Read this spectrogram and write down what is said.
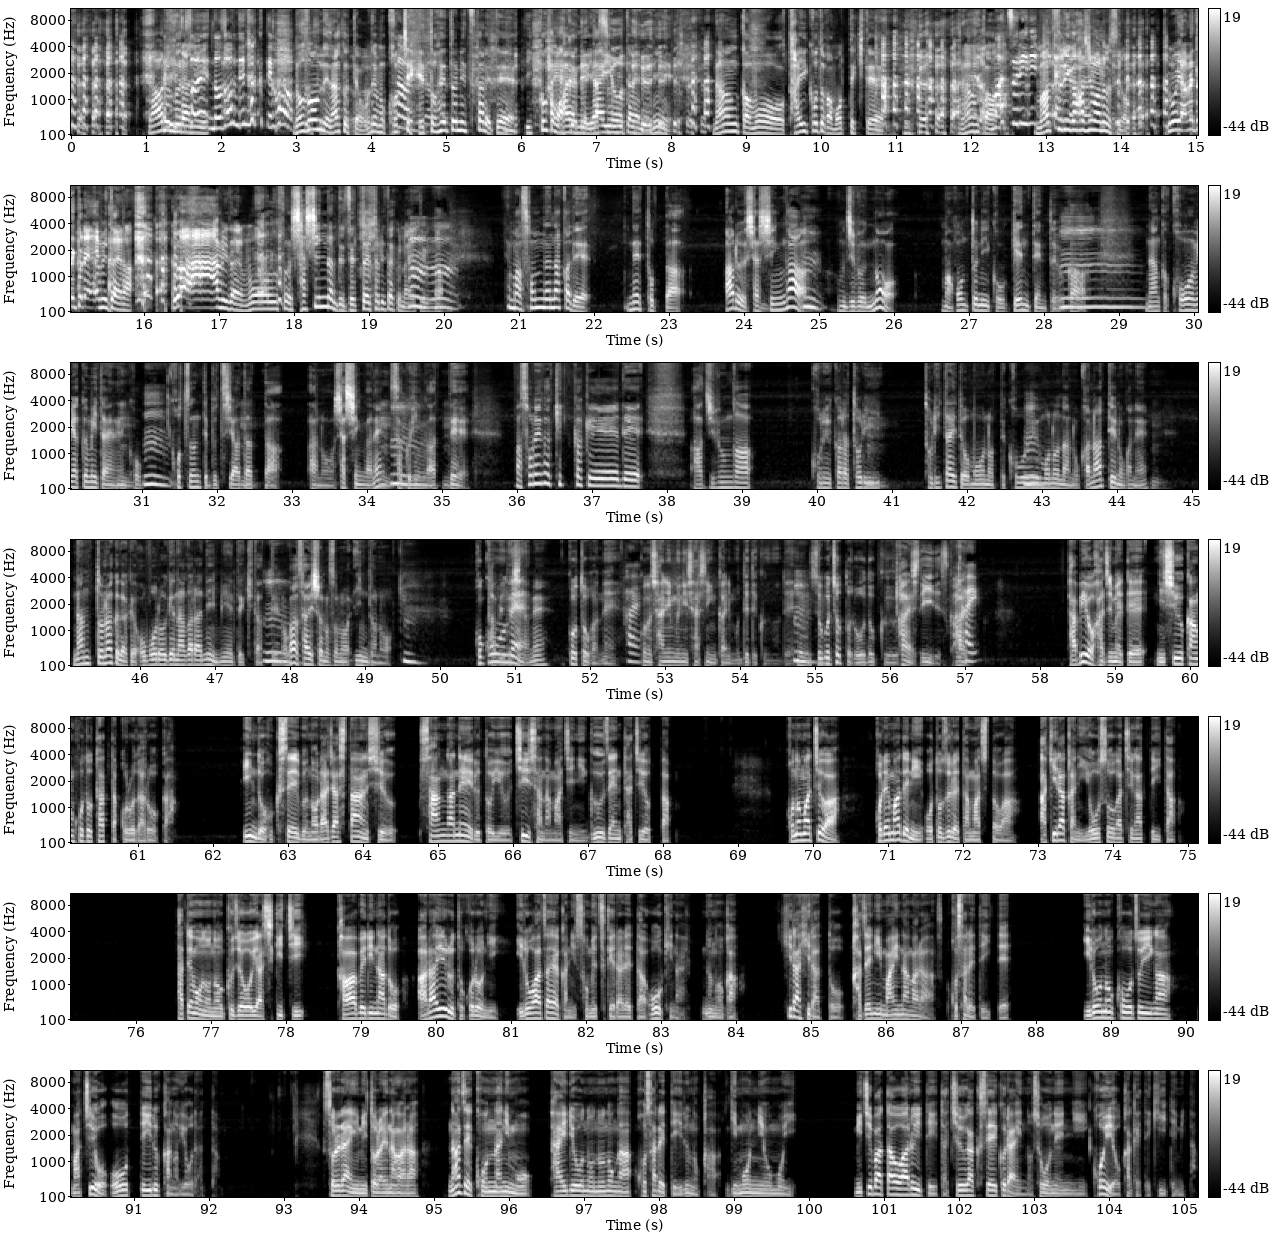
である村それに望んでなくても。望んでなくても。でもこっちヘトヘトに疲れて一刻も早く休みたいのになんかもう太鼓とか持ってきて なんか祭りが始まるんですよ。もうやめてくれみたいな。うわーみたいな。もうそう写真なんて絶対撮りたくないというか。うんうん。でまあそんな中でね撮ったある写真がうん。自分のまあ本当にこう原点というか、うん。なんか鉱脈みたいにこう、うん。コツンってぶち当たった、あの写真がね、うん。作品があって、うん。まあ、それがきっかけであ自分がこれから撮り,、うん。撮りたいと思うのってこういうものなのかなっていうのがね、うん。なんとなくだけおぼろげながらに見えてきたっていうのうんが最初のそのインドのうんここたねね。ことがね、はい。このシャニムニ写真家にも出てくるので、うん。そこちょっと朗読していいですか、はい。はい。旅を始めて2週間ほど経った頃だろうか。インド北西部のラジャスタン州サンガネールという小さな町に偶然立ち寄った。この町はこれまでに訪れた町とは明らかに様相が違っていた。建物の屋上や敷地川べりなどあらゆるところに色鮮やかに染め付けられた大きな布がひらひらと風に舞いながら干されていて色の洪水が街を覆っているかのようだった。それらに見とられながら、なぜこんなにも大量の布が干されているのか疑問に思い、道端を歩いていた中学生くらいの少年に声をかけて聞いてみた。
